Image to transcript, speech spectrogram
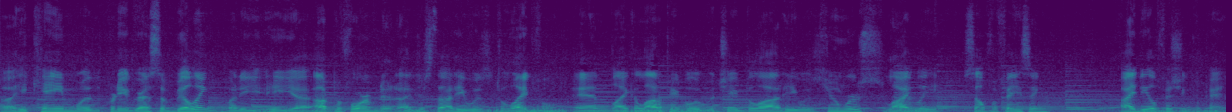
Uh, he came with pretty aggressive billing, but he, he uh, outperformed it. I just thought he was delightful. And like a lot of people who've achieved a lot, he was humorous, lively, self-effacing, ideal fishing companion.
